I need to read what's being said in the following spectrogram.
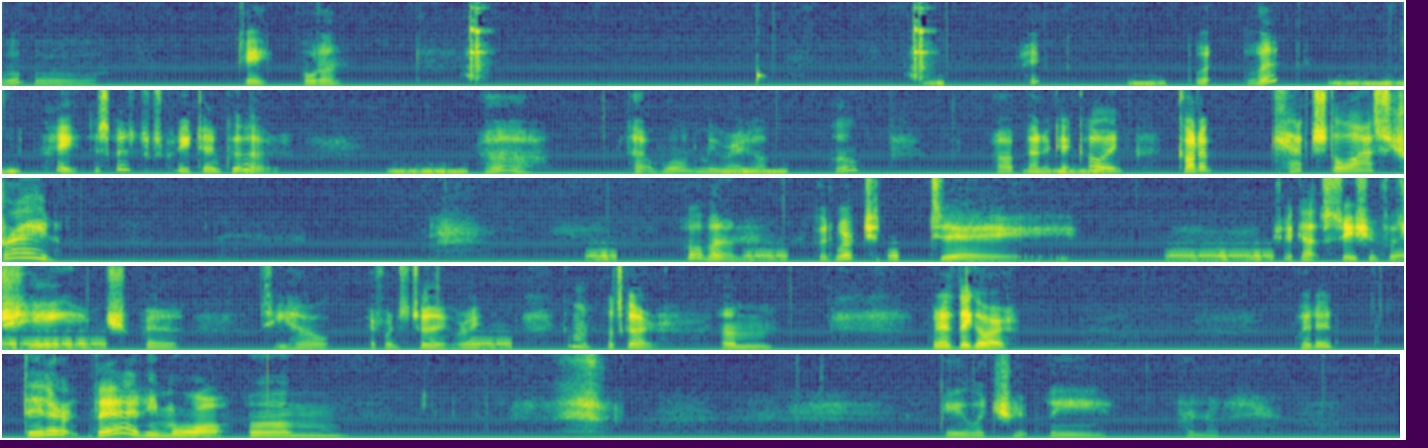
Ooh. Okay, hold on. Hey. What? What? Hey, this guy looks pretty damn good. Ah, that warmed me right up. Well, I better get going. Gotta catch the last train. Well then, good work today. Check out Station for Change. Better see how everyone's doing, right? Come on, let's go. Um, where did they go? Where did they aren't there anymore? Um, they literally are not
